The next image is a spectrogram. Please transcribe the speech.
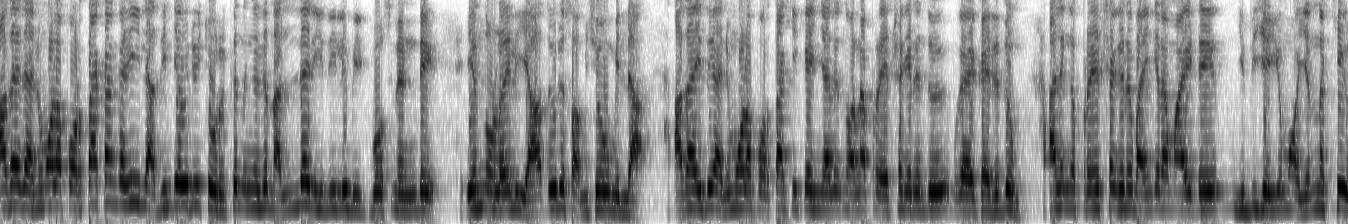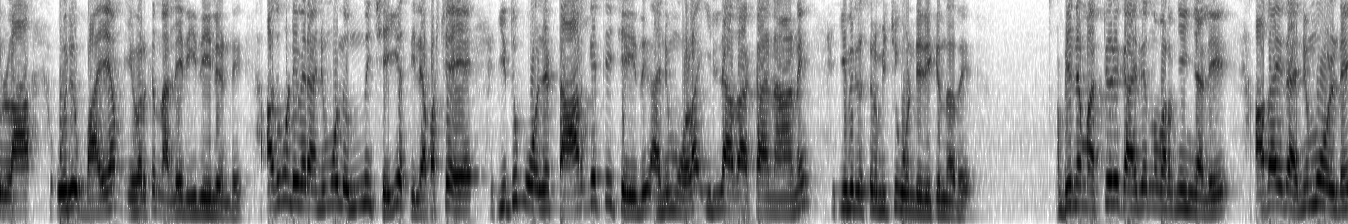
അതായത് അനുമോളെ പുറത്താക്കാൻ കഴിയില്ല. അതിന്റെ ഒരു ചൊറുക്ക് നിങ്ങൾക്ക് നല്ല രീതിയിൽ ബിഗ് ബോസിനുണ്ട് എന്നുള്ളതിൽ യാതൊരു സംശയവുമില്ല. അതായത് അനുമോളെ പുറത്താക്കി കഴിഞ്ഞാൽ എന്ന് പറഞ്ഞാൽ പ്രേക്ഷകർ എന്ത് കരുതും? അല്ലെങ്കിൽ പ്രേക്ഷകർ ഭയങ്കരമായിട്ട് ഇത് ചെയ്യുമോ എന്നൊക്കെയുള്ള ഒരു ഭയം ഇവർക്ക് നല്ല രീതിയിലുണ്ട്. അതുകൊണ്ട് ഇവർ അനുമോൾ ഒന്നും ചെയ്യത്തില്ല. പക്ഷേ ഇതുപോലെ ടാർഗറ്റ് ചെയ്ത് അനുമോളെ ഇല്ലാതാക്കാനാണ് ഇവർ ശ്രമിച്ചുകൊണ്ടിരിക്കുന്നത്. പിന്നെ മറ്റൊരു കാര്യം എന്ന് പറഞ്ഞു കഴിഞ്ഞാൽ അതായത് അനുമോളുടെ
